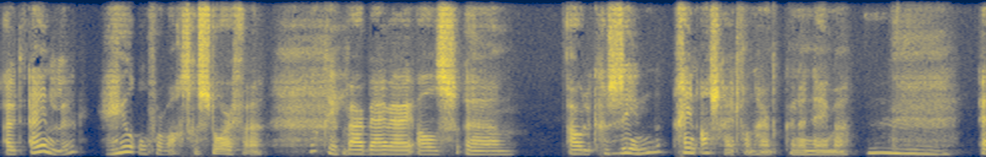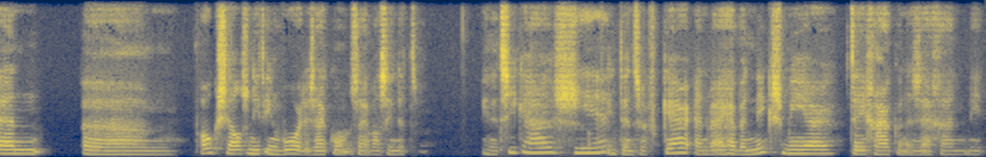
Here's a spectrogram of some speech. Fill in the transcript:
uiteindelijk heel onverwachts gestorven. Waarbij wij als ehm ouderlijk gezin geen afscheid van haar kunnen nemen. En ehm, ook zelfs niet in woorden. Zij, kon, zij was in het, in het ziekenhuis, op de intensive care. En wij hebben niks meer tegen haar kunnen zeggen. Niet,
